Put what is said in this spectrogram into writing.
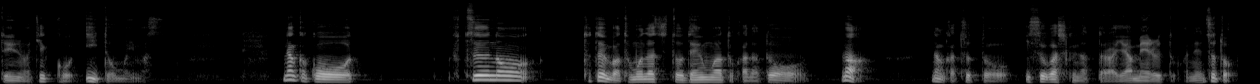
っていうのは結構いいと思います。なんかこう普通の例えば友達と電話とかだとまあなんかちょっと忙しくなったらやめるとかねちょっと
